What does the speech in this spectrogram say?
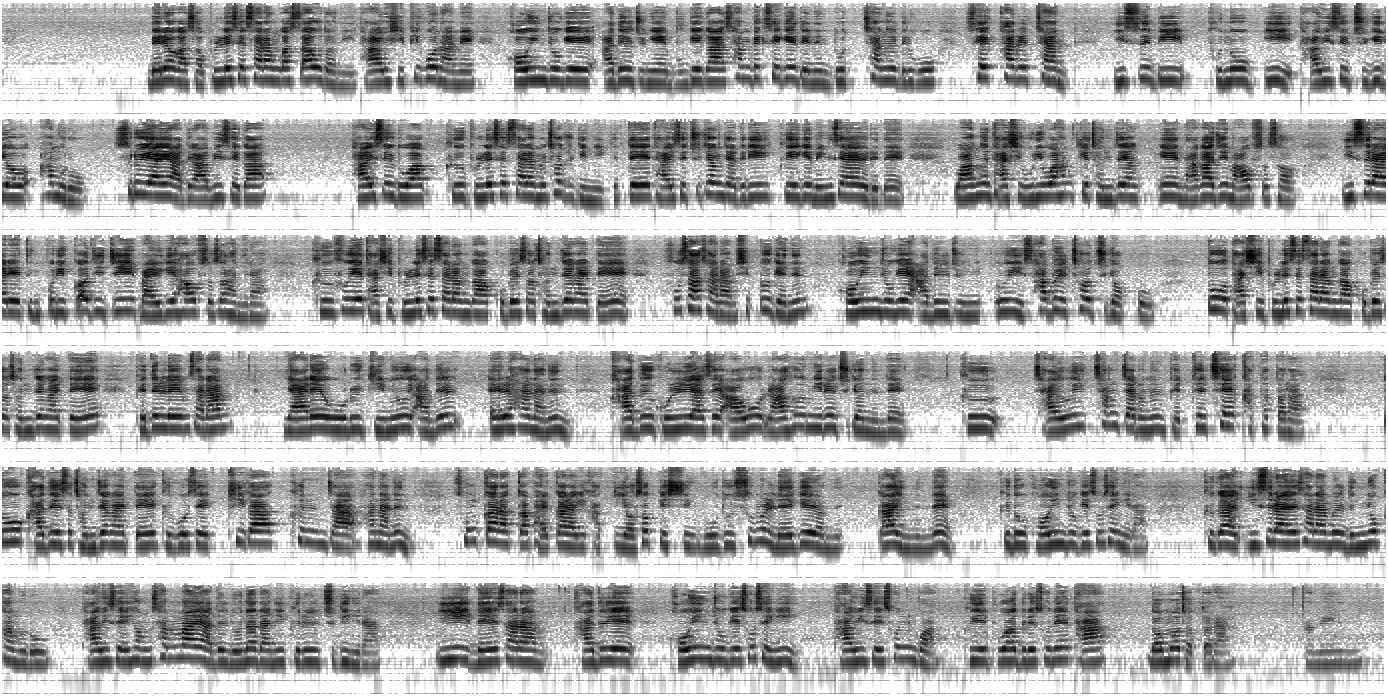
내려가서 블레셋 사람과 싸우더니 다윗이 피곤함에 거인족의 아들 중에 무게가 300세겔 되는 노창을 들고 세 칼을 찬 이스비 분옵이 다윗을 죽이려 함으로 스루야의 아들 아비세가 다윗을 도와 그 블레셋 사람을 쳐 죽이니 그때 다윗의 추정자들이 그에게 맹세하여 이르되 왕은 다시 우리와 함께 전쟁에 나가지 마옵소서. 이스라엘의 등불이 꺼지지 말게 하옵소서 하니라. 그 후에 다시 블레셋 사람과 곱에서 전쟁할 때에 후사 사람 시브게는 거인족의 아들 중의 삽을 쳐 죽였고 또 다시 블레셋 사람과 곱에서 전쟁할 때에 베들레헴 사람 야레오르김의 아들 엘하나는 가드 골리앗의 아우 라흐미를 죽였는데 그 자의 창자로는 채 같았더라. 또 가드에서 전쟁할 때에 그곳에 키가 큰 자 하나는 손가락과 발가락이 각기 여섯 개씩 모두 스물네 개 가 있는데 그도 거인족의 소생이라. 그가 이스라엘 사람을 능욕함으로 다윗의 형 삼마의 아들 요나단이 그를 죽이니라. 이 네 사람 가드의 거인족의 소생이 다윗의 손과 그의 부하들의 손에 다 넘어졌더라. 아멘.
